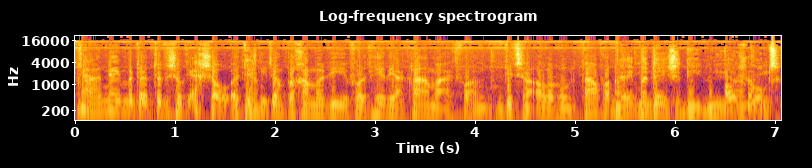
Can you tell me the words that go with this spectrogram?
Ja, nee, maar dat, dat is ook echt zo. Het is niet een programma die je voor het hele jaar klaarmaakt van dit zijn alle ronde tafel. Nee, maar deze die nu oh, aankomt.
